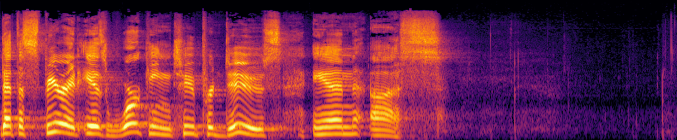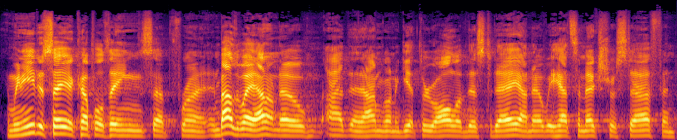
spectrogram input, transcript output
that the Spirit is working to produce in us. And we need to say a couple of things up front. And by the way, I don't know that I'm going to get through all of this today. I know we had some extra stuff, and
